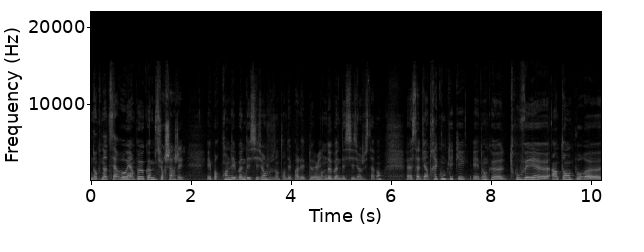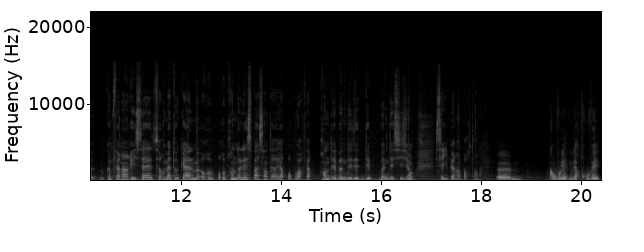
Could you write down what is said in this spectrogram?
Donc notre cerveau est un peu comme surchargé. Et pour prendre les bonnes décisions, je vous entendais parler de Eh oui. prendre de bonnes décisions juste avant, euh, ça devient très compliqué. Et donc euh, trouver euh, un temps pour comme faire un reset, se remettre au calme, re- reprendre de l'espace intérieur pour pouvoir faire prendre des bonnes, dé- des bonnes décisions, c'est hyper important. Quand vous les, les retrouvez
